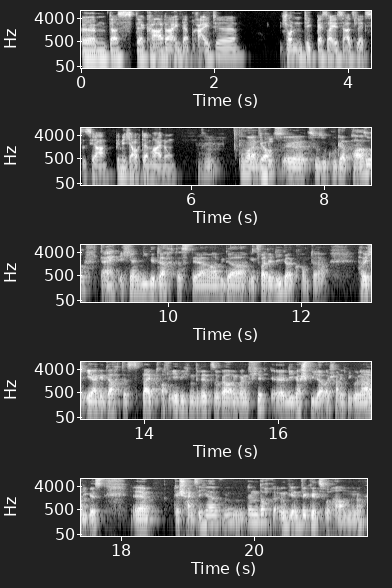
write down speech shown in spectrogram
ähm, dass der Kader in der Breite schon ein Tick besser ist als letztes Jahr, bin ich auch der Meinung. Mhm. Nochmal ganz ja. kurz äh, zu Sukuta Paso. Da hätte ich ja nie gedacht, dass der mal wieder in die zweite Liga kommt. Da habe ich eher gedacht, das bleibt auf ewig ein Dritt, sogar irgendwann Viertligaspieler, wahrscheinlich Regionalligist. Äh, der scheint sich ja dann doch irgendwie entwickelt zu haben. Ne?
